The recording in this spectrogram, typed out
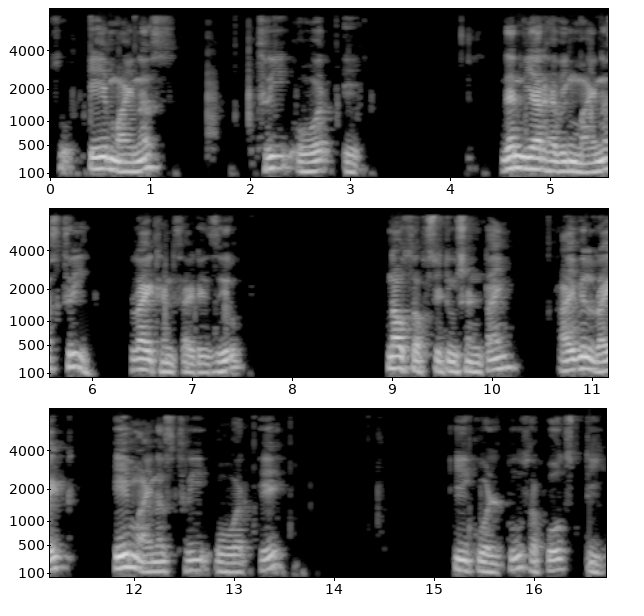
So a minus 3 over a. Then we are having minus 3. Right hand side is 0. Now substitution time. I will write a minus 3 over a equal to suppose t.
